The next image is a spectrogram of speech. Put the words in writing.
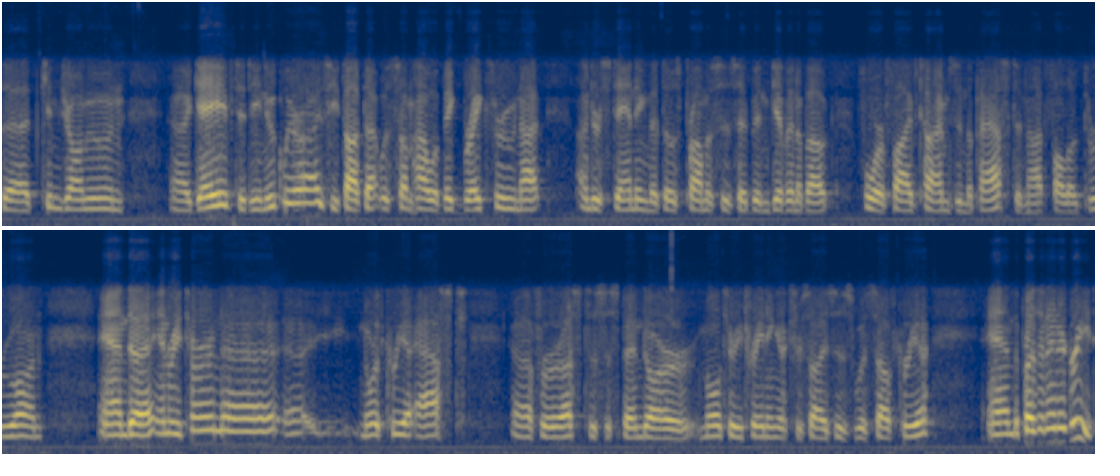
that Kim Jong Un uh, gave to denuclearize. He thought that was somehow a big breakthrough, not understanding that those promises had been given about four or five times in the past and not followed through on. And uh, in return, uh, uh, North Korea asked uh, for us to suspend our military training exercises with South Korea, and the president agreed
